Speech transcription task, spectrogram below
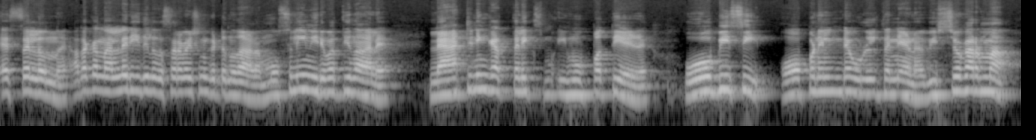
S L ഒന്ന്. അതൊക്കെ നല്ല രീതിയിൽ റിസർവേഷൻ കിട്ടുന്നതാണ്. മുസ്ലിം ഇരുപത്തിനാല് ലാറ്റിനിൻ കത്തലിക്സ് മുപ്പത്തിയേഴ്. ഒ ബി സി ഓപ്പണിലിന്റെ ഉള്ളിൽ തന്നെയാണ്. വിശ്വകർമ്മ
